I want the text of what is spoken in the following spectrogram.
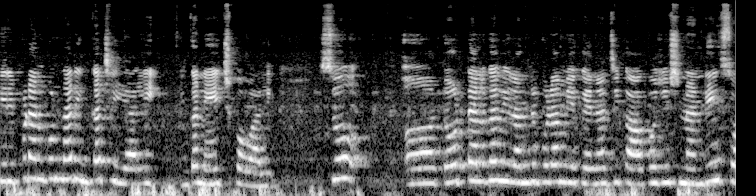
మీరు ఇప్పుడు అనుకుంటున్నారు ఇంకా చేయాలి ఇంకా నేర్చుకోవాలి. సో టోటల్గా వీళ్ళందరూ కూడా మీ యొక్క ఎనర్జీకి ఆపోజిషన్ అండి. సో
